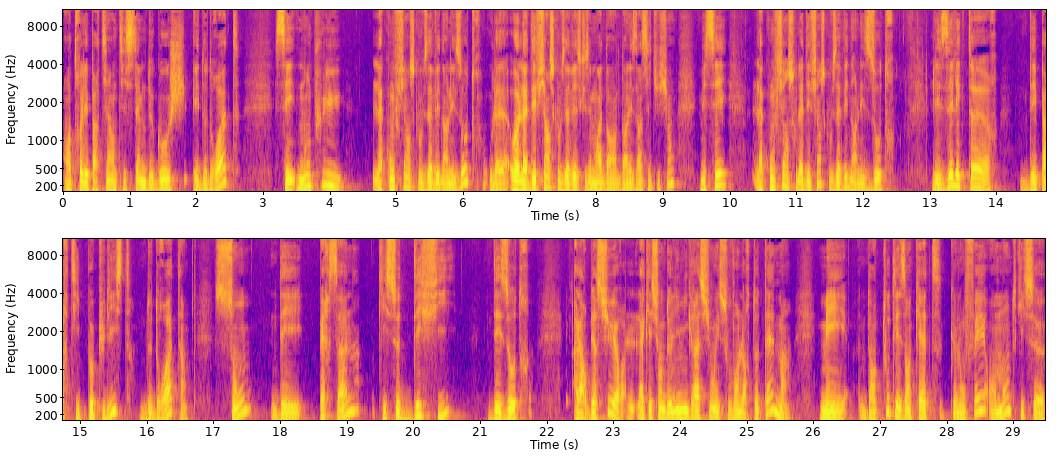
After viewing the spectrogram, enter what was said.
entre les partis anti-système de gauche et de droite, c'est non plus la confiance que vous avez dans les autres, ou la, oh, défiance que vous avez, excusez-moi, dans, les institutions, mais c'est la confiance ou la défiance que vous avez dans les autres. Les électeurs des partis populistes de droite sont des personnes qui se défient des autres. Alors bien sûr, la question de l'immigration est souvent leur totem, mais dans toutes les enquêtes que l'on fait, on montre qu'ils se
